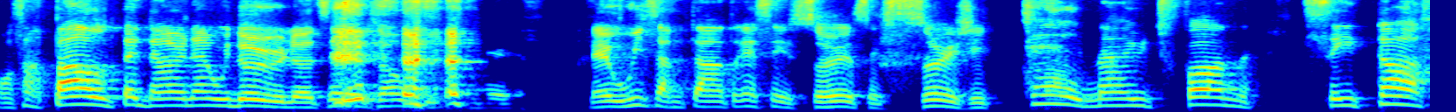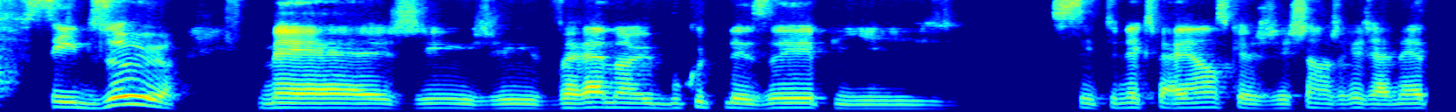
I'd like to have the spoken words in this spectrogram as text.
on s'en reparle peut-être dans un an ou deux. Là, mais, oui, ça me tenterait, c'est sûr, c'est sûr. J'ai tellement eu de fun. C'est tough, c'est dur, mais j'ai vraiment eu beaucoup de plaisir. Puis c'est une expérience que je n'échangerai jamais.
